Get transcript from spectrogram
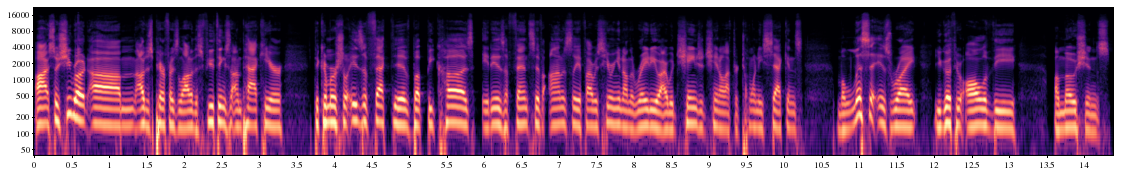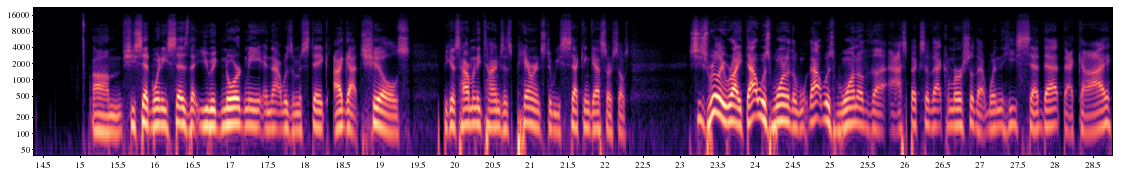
Uh, so she wrote, um, I'll just paraphrase a lot of this. few things to unpack here. The commercial is effective, but because it is offensive, honestly, if I was hearing it on the radio, I would change the channel after 20 seconds. Melissa is right. You go through all of the emotions. Um, she said, when he says that you ignored me and that was a mistake, I got chills because how many times as parents do we second guess ourselves? She's really right. That was one of the that was one of the aspects of that commercial that when he said that, that guy,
